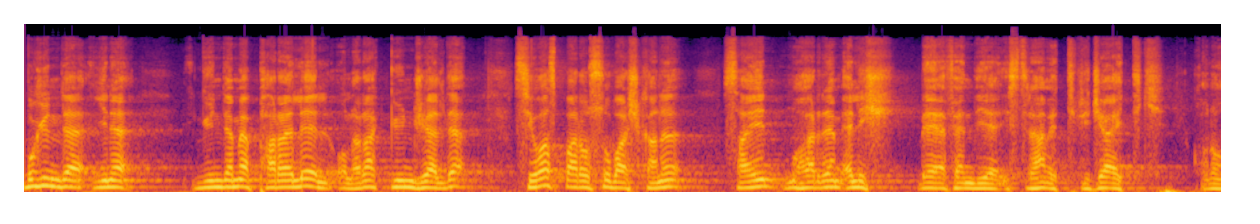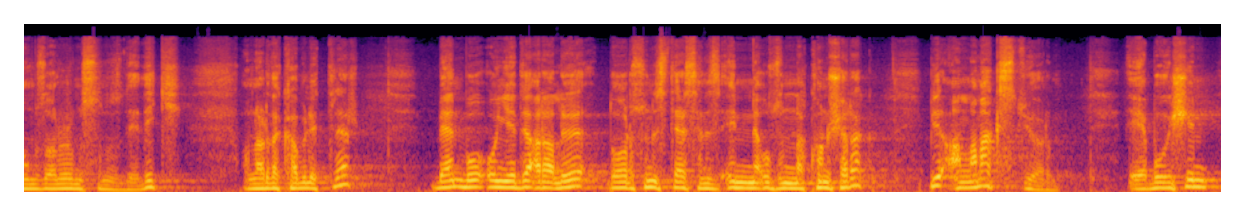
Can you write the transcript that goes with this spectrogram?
Bugün de yine gündeme paralel olarak güncelde Sivas Barosu Başkanı Sayın Muharrem Eliş Beyefendi'ye istirham ettik, rica ettik. Konuğumuz olur musunuz dedik. Onlar da kabul ettiler. Ben bu 17 Aralık'ı doğrusunu isterseniz enine uzununa konuşarak bir anlamak istiyorum. E, bu işin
